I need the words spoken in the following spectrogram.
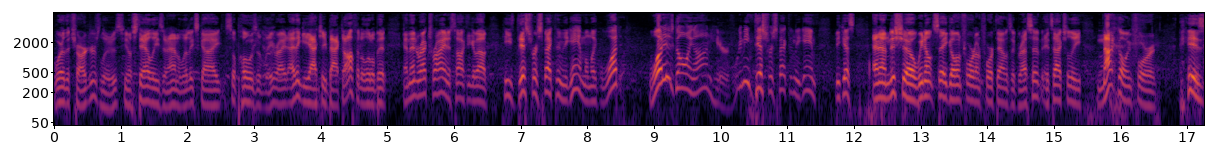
where the Chargers lose. You know, Staley's an analytics guy, supposedly, right? I think he actually backed off it a little bit. And then Rex Ryan is talking about he's disrespecting the game. I'm like, what? What is going on here? What do you mean disrespecting the game? Because, and on this show, we don't say going forward on fourth down is aggressive. It's actually not going forward is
